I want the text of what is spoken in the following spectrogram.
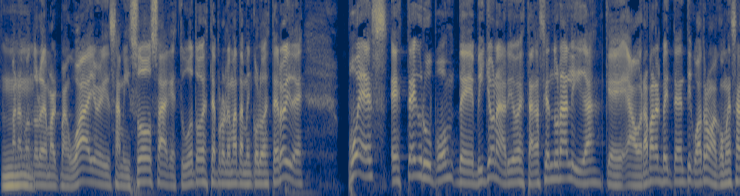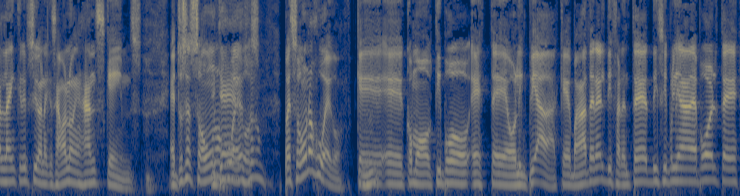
para cuando lo de Mark Maguire y Sammy Sosa, que estuvo todo este problema también con los esteroides. Pues este grupo de billonarios están haciendo una liga que ahora para el 2024 va a comenzar las inscripciones que se llaman los Enhanced Games. Entonces son unos es juegos, pues son unos juegos que eh, como tipo este olimpiadas que van a tener diferentes disciplinas de deporte,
